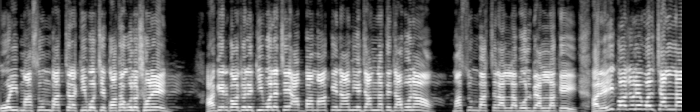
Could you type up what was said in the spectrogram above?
ওই মাসুম বাচ্চারা কি বলছে কথাগুলো শোনেন। আগের গজলে কি বলেছে? আব্বা মাকে না নিয়ে জান্নাতে যাব না। মাসুম বাচ্চারা আল্লাহ বলবে আল্লাহকে। আর এই গজলে বলছে আল্লাহ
